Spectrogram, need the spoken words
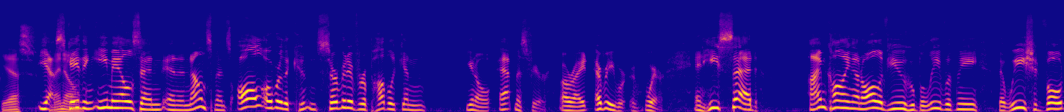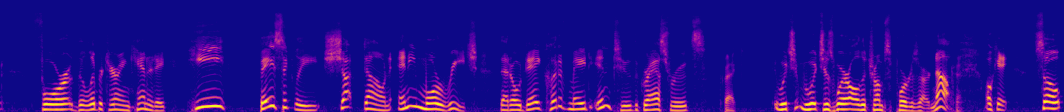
Yes. Yeah, scathing emails and, and announcements all over the conservative Republican, you know, atmosphere. All right, everywhere. And he said, "I'm calling on all of you who believe with me that we should vote for the Libertarian candidate." He basically shut down any more reach that O'Dea could have made into the grassroots Correct. which which is where all the Trump supporters are now. Okay, so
